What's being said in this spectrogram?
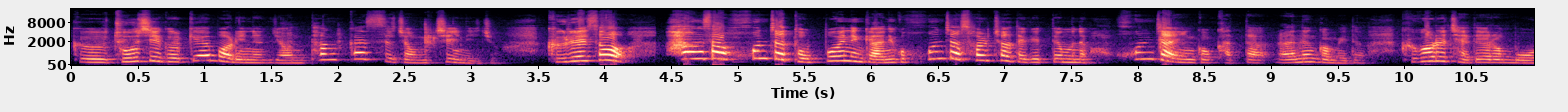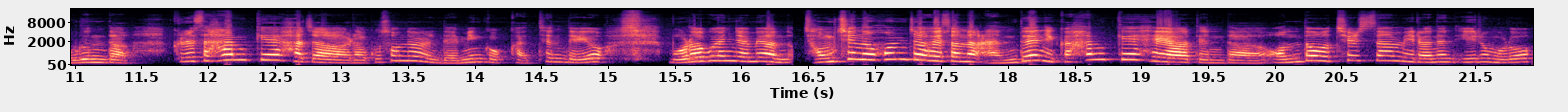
그 조직을 깨버리는 연탄가스 정치인이죠. 그래서 항상 혼자 돋보이는 게 아니고 혼자 설쳐되기 때문에 혼자인 것 같다라는 겁니다. 그거를 제대로 모른다. 그래서 함께 하자라고 손을 내민 것 같은데요. 뭐라고 했냐면 정치는 혼자 해서는 안 되니까 함께 해야 된다. 언더 73이라는 이름으로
